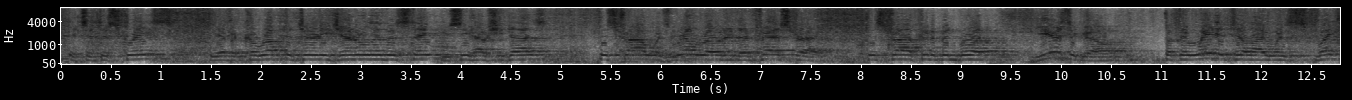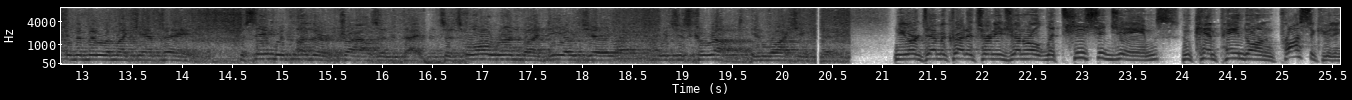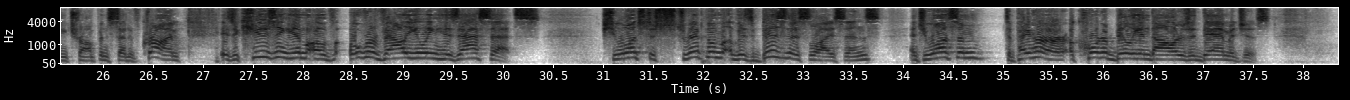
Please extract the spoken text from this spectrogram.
It's a disgrace. We have a corrupt attorney general in this state. You see how she does? This trial was railroaded and fast tracked. This trial could have been brought years ago, but they waited till I was right in the middle of my campaign. The same with other trials and indictments. It's all run by DOJ, which is corrupt in Washington. New York Democrat Attorney General Letitia James, who campaigned on prosecuting Trump instead of crime, is accusing him of overvaluing his assets. She wants to strip him of his business license, and she wants him to pay her a quarter billion dollars in damages.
